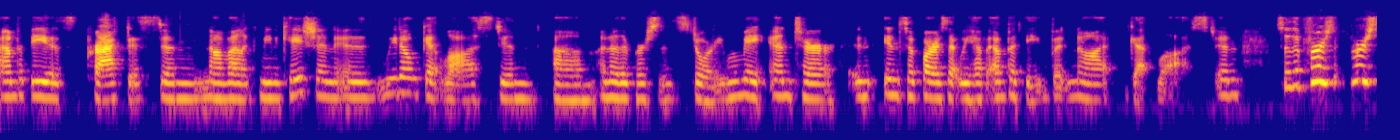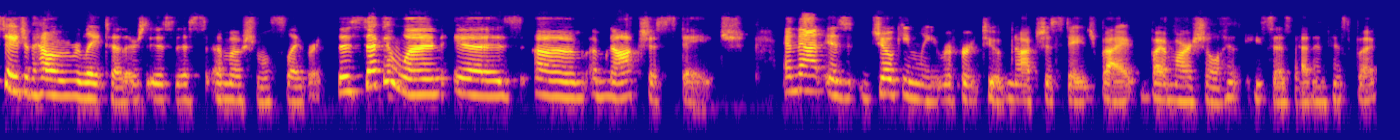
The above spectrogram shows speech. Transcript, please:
empathy is practiced and nonviolent communication, is we don't get lost in um, another person's story. We may enter in, insofar as that we have empathy, but not get lost. And so the first first stage of how we relate to others is this emotional slavery. The second one is um, obnoxious stage and that is jokingly referred to obnoxious stage by by Marshall. He says that in his book.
